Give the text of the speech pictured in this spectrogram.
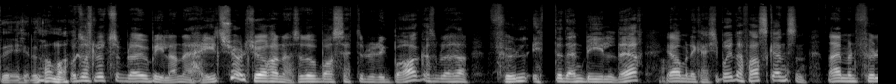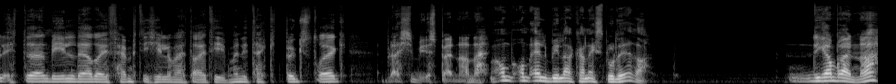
Det er ikke det samme. Og til slutt så ble jo bilene helt selvkjørende, så da bare setter du deg bak, og så blir det sånn Følg etter den bilen der. Ja, men jeg kan ikke bryte fartsgrensen. Nei, men følg etter den bilen der da i 50 km i timen i tektbygd strøk. Det blir ikke mye spennende. Om, om elbiler kan eksplodere. De kan brenne.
